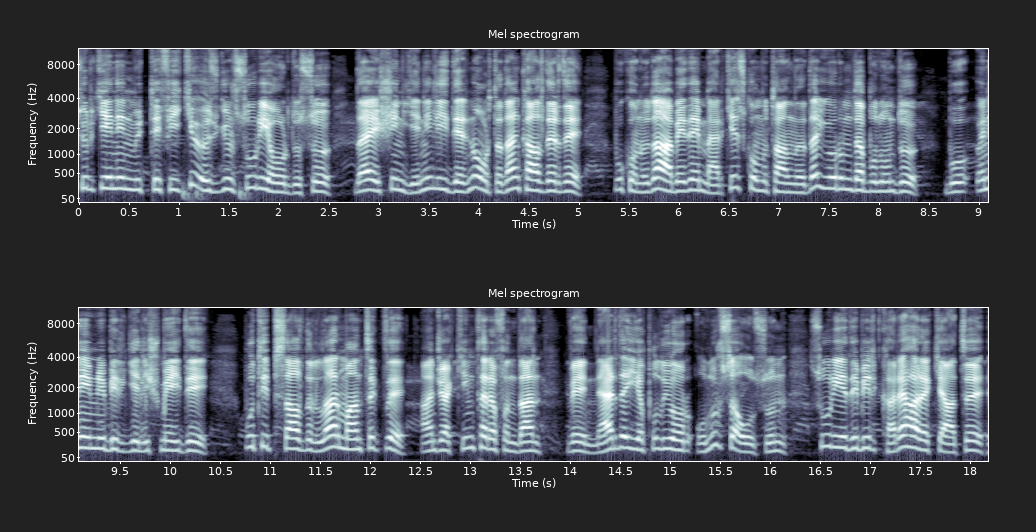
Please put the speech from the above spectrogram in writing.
Türkiye'nin müttefiki Özgür Suriye ordusu DAEŞ'in yeni liderini ortadan kaldırdı. Bu konuda ABD Merkez Komutanlığı da yorumda bulundu. Bu önemli bir gelişmeydi. Bu tip saldırılar mantıklı ancak kim tarafından ve nerede yapılıyor olursa olsun Suriye'de bir kare harekatı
